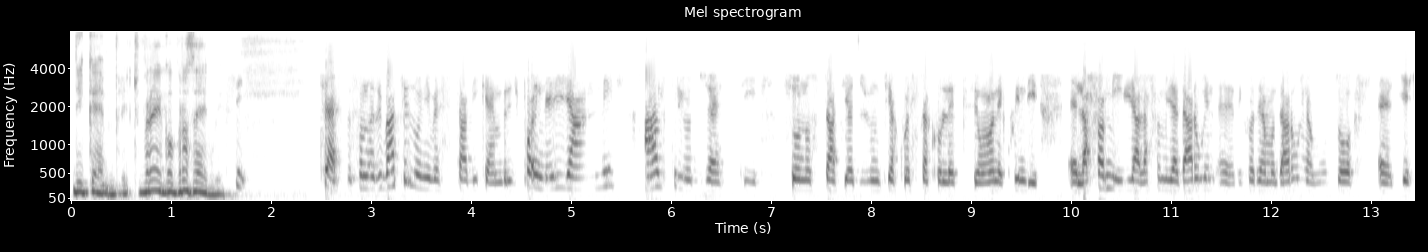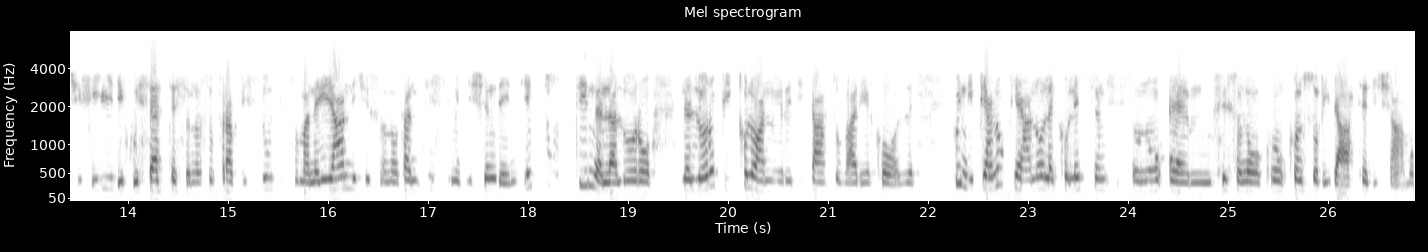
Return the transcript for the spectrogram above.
di Cambridge. Prego, prosegui. Sì, certo, sono arrivati all'Università di Cambridge, poi negli anni altri oggetti sono stati aggiunti a questa collezione, quindi eh, la famiglia, la famiglia Darwin, eh, ricordiamo Darwin ha avuto eh, dieci figli di cui sette sono sopravvissuti, insomma negli anni ci sono tantissimi discendenti e tutti loro, nel loro piccolo hanno ereditato varie cose. Quindi piano piano le collezioni si sono, ehm, si sono con- consolidate, diciamo.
